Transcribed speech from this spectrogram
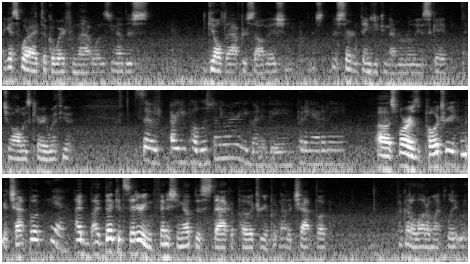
I guess what I took away from that was, you know, there's guilt after salvation. There's, there's certain things you can never really escape that you'll always carry with you. So, are you published anywhere? Are you going to be putting out any? Uh, as far as poetry, like a chapbook, Yeah. I've, I've been considering finishing up this stack of poetry and putting out a chapbook. I've got a lot on my plate with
